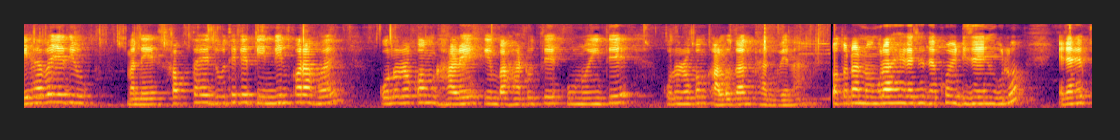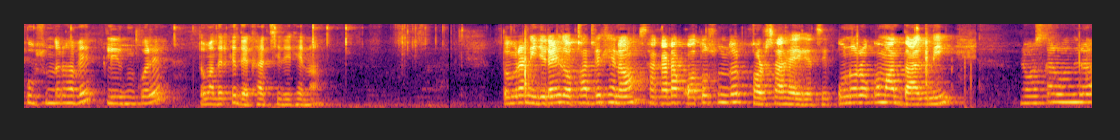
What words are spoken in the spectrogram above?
এইভাবে যদি মানে সপ্তাহে দু থেকে তিন দিন করা হয় কোনো রকম ঘাড়ে কিংবা হাঁটুতে কুনুইতে কোনো রকম কালো দাগ থাকবে না। কতটা নোংরা হয়ে গেছে দেখো এই ডিজাইনগুলো। এটাকে খুব সুন্দরভাবে ক্লিন করে তোমাদেরকে দেখাচ্ছি, দেখে নাও। তোমরা নিজেরাই তফাৎ দেখে নাও, শাঁখাটা কত সুন্দর ফর্সা হয়ে গেছে কোনো রকম আর দাগ নেই। নমস্কার বন্ধুরা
